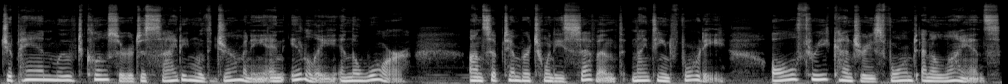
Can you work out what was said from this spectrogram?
Japan moved closer to siding with Germany and Italy in the war. On September 27, 1940, all three countries formed an alliance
